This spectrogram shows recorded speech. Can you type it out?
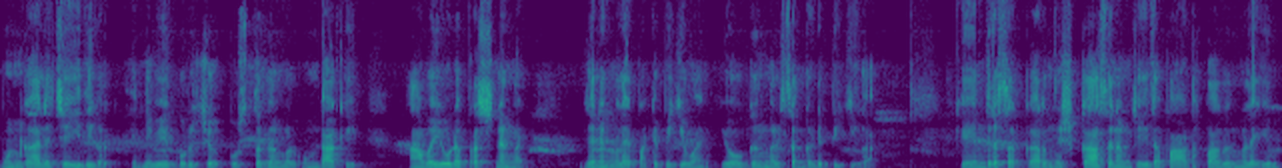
മുൻകാല ചെയ്തികൾ എന്നിവയെക്കുറിച്ച് പുസ്തകങ്ങൾ ഉണ്ടാക്കി അവയുടെ പ്രശ്നങ്ങൾ ജനങ്ങളെ പഠിപ്പിക്കുവാൻ യോഗങ്ങൾ സംഘടിപ്പിക്കുക. കേന്ദ്ര സർക്കാർ നിഷ്കാസനം ചെയ്ത പാഠഭാഗങ്ങളെയും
